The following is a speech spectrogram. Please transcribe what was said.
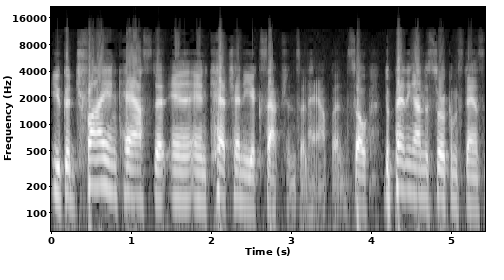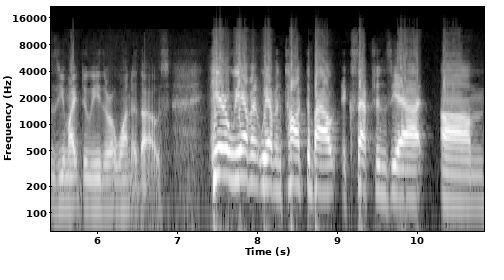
you could try and cast it and, and, catch any exceptions that happen. So depending on the circumstances, you might do either one of those. Here we haven't we haven't talked about exceptions yet. Um,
